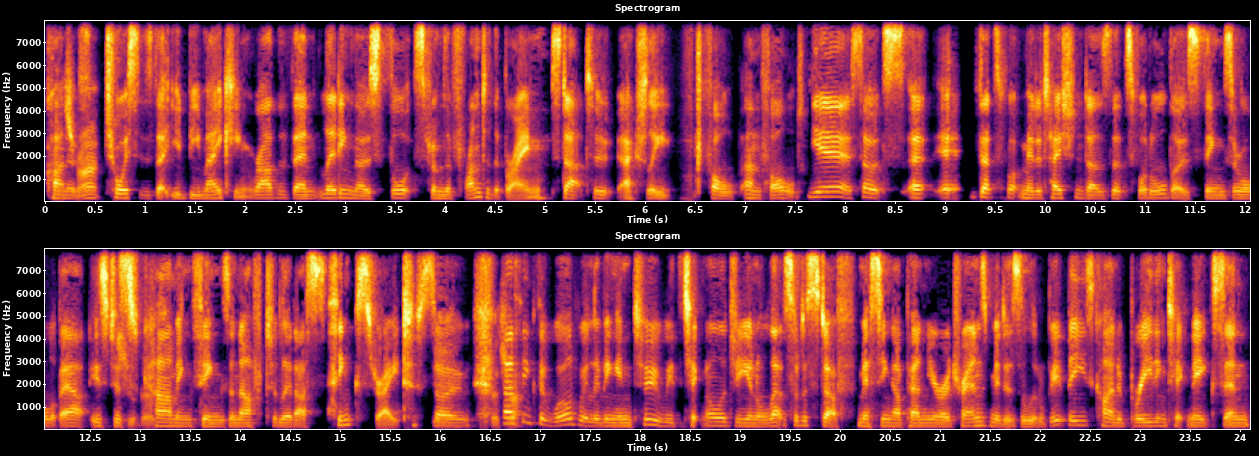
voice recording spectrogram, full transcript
kind That's of right. choices that you'd be making rather than letting those thoughts from the front of the brain start to actually fold unfold. Yeah, so it's uh, it, that's what meditation does. That's what all those things are all about is just Sure calming things enough to let us think straight. So That's I right. think the world we're living in too, with technology and all that sort of stuff, messing up our neurotransmitters a little bit. These kind of breathing techniques and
